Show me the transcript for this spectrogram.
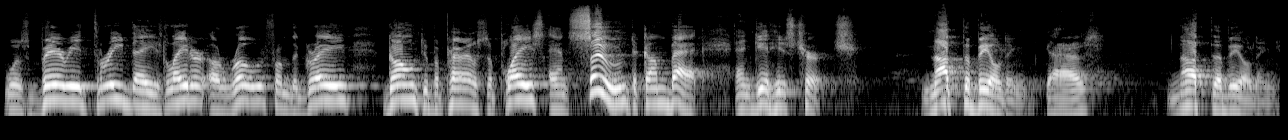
was buried three days later, arose from the grave, gone to prepare us a place, and soon to come back and get his church. Not the building, guys not the building,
